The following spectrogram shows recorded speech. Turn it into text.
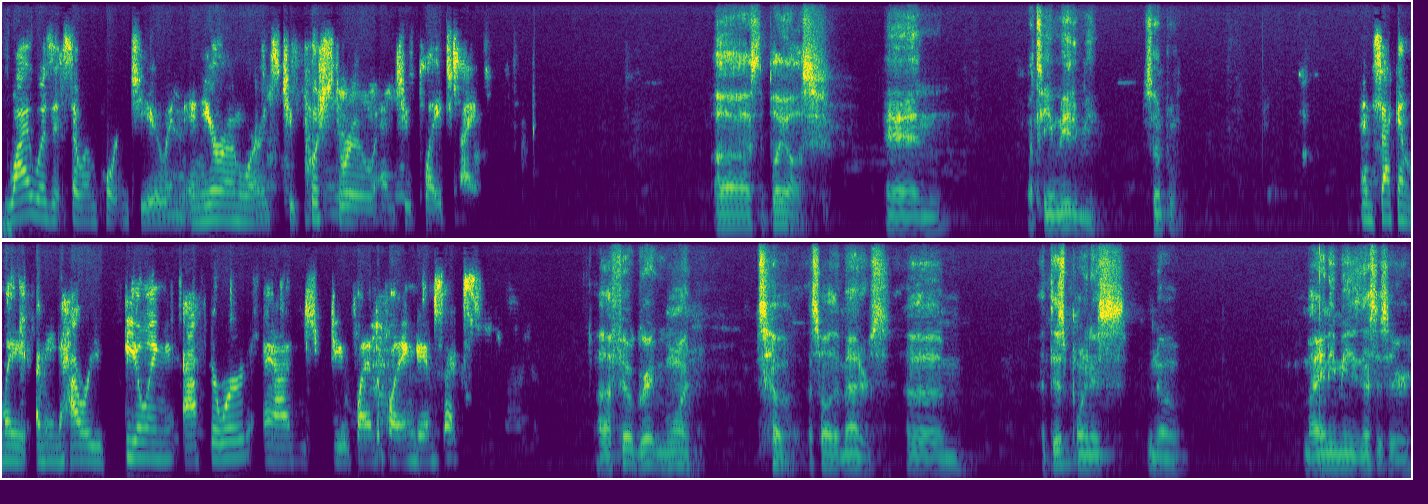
why was it so important to you, in, in your own words, to push through and to play tonight? Uh, it's the playoffs, and my team needed me. Simple. And secondly, I mean, how are you feeling afterward? And do you plan to play in game six? I feel great. We won. So that's all that matters. Um, at this point, it's, you know, by any means necessary.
